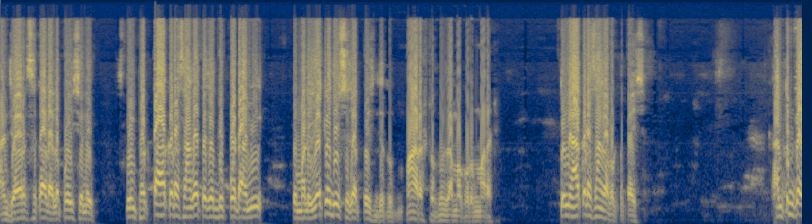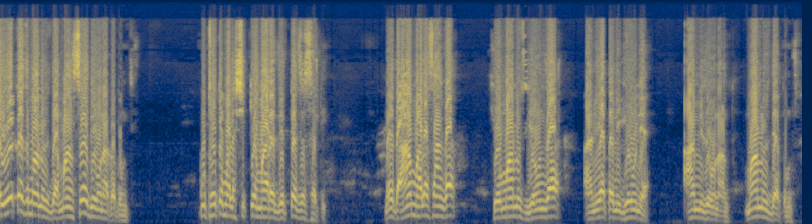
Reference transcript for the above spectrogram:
आणि झेरॉक्स काढायला पैसे नाहीत. तुम्ही फक्त आकडा सांगा त्याच्या दुप्पट आम्ही तुम्हाला एका दिवसाच्या पैसे देतो महाराष्ट्रातून जमा करून मराठी. तुम्ही आकडा सांगा फक्त पैसे. आणि तुमचा एकच माणूस द्या माणसं देऊ नका तुमची. कुठे तुम्हाला शिक्के मारायचे त्याच्यासाठी? नाही तर आम्हाला सांगा ह्यो माणूस घेऊन जा आणि याताने घेऊन या. आम्ही जाऊन आणतो. माणूस द्या तुमचा.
